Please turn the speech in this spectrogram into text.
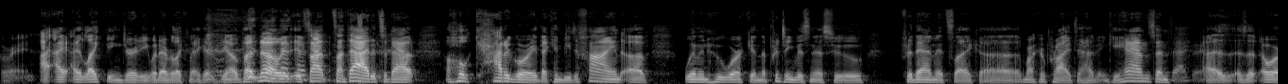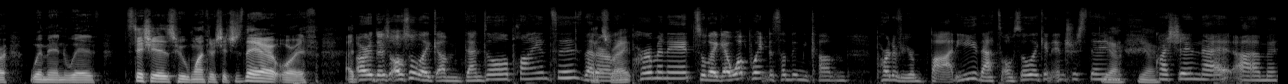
Right. I, I, I like being dirty, whatever. Like, like you know, but no, it, it's not. It's not that. It's about a whole category that can be defined of women who work in the printing business who. For them, it's like a mark of pride to have inky hands, and Exactly. as, as a, or women with stitches who want their stitches there, or if a, Or there's also like um dental appliances that are right. like permanent. So like at what point does something become part of your body? That's also like an interesting Yeah, yeah. question that um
